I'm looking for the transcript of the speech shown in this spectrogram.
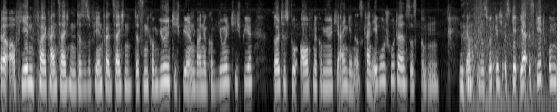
Ja, auf jeden Fall kein Zeichen. Das ist auf jeden Fall ein Zeichen, das ist ein Community-Spiel. Und bei einem Community-Spiel solltest du auf eine Community eingehen. Das ist kein Ego-Shooter, es ist, ähm, ja, es ist wirklich, es geht, ja, es geht um,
